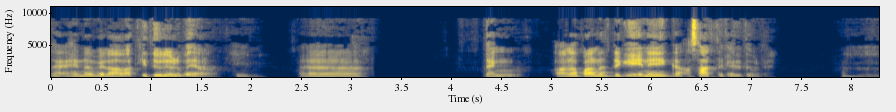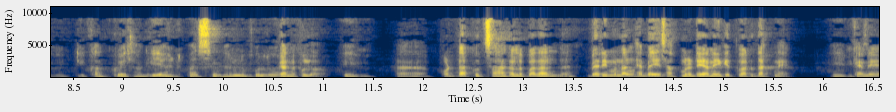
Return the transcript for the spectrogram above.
සෑහෙන වෙලාවක් හිතුවල වලම යනවා. දැන් ආනාපානසති ගේන එක අසාර්ථකයිද එතකොට? ටිකක් වෙලා ගියාට පස්සේ ගන්න පුළුවන්. ගන්න පුළුවන්. එහෙම. පොඩ්ඩක් උත්සාහ කරලා බලන්න. බැරිම නම් හැබැයි සක්මනට යන එකෙත් වරදක් නැහැ. ඒ කියන්නේ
